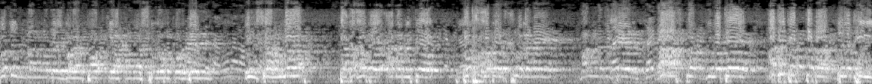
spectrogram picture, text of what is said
নতুন বাংলাদেশ গড়ার পথকে আপনারা সুগম করবেন। ইনশাআল্লাহ দেখা হবে আগামীতে কথা হবে স্লোগানে বাংলাদেশের রাজপথগুলোতে আধিপত্যবাদ বিরোধী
